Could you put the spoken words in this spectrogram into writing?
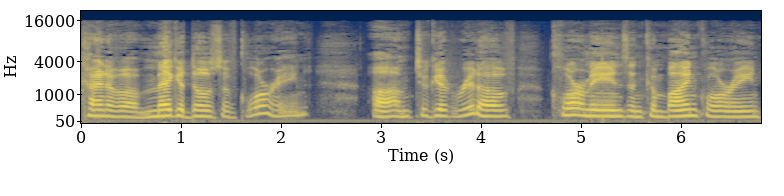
kind of a mega dose of chlorine um, to get rid of chloramines and combined chlorine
